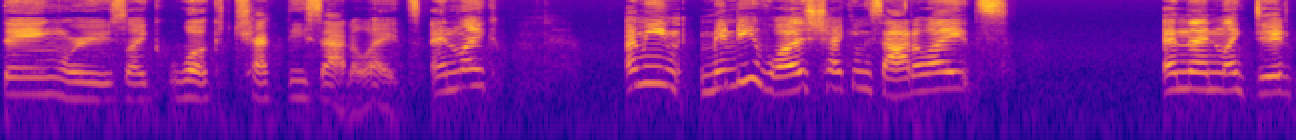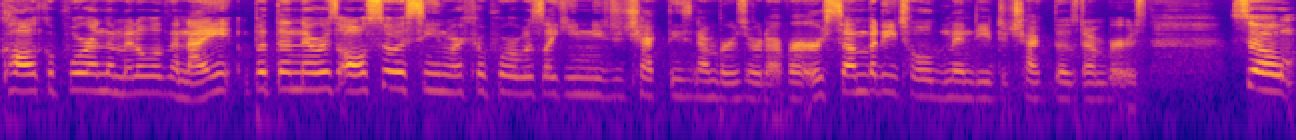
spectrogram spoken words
thing where he's like, look, check these satellites. And like, I mean, Mindy was checking satellites and then like did call Kapoor in the middle of the night. But then there was also a scene where Kapoor was like, you need to check these numbers or whatever. Or somebody told Mindy to check those numbers. So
